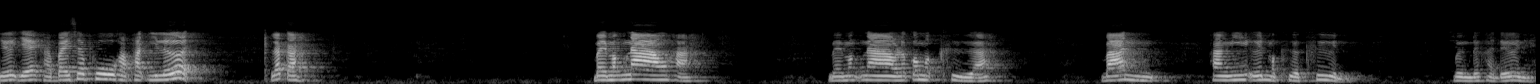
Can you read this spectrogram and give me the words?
เยอะแยะค่ะ ใบชะพูค่ะผักอีเลิศแล้วก็ใบมะนาวค่ะ ใบมะนาวแล้วก็มะเขือ บ้านทางนี้เอิ้นมะเขือคืนเบิ่งเด้อค่ะเด้อนี่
